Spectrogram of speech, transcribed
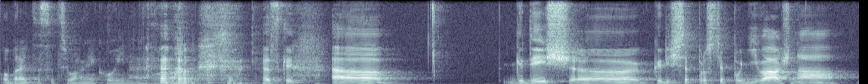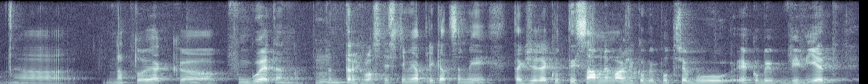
obraťte se třeba na někoho jiného. Hezky. Uh, když, eh, když se prostě podíváš na, eh, na to, jak eh, funguje ten, hmm. ten trh vlastně s těmi aplikacemi, takže jako ty sám nemáš jakoby potřebu jakoby vyvíjet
